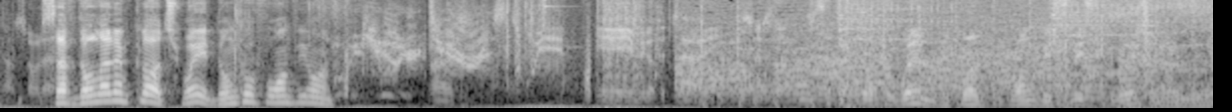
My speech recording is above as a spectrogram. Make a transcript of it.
That's all Seth, don't let him clutch. Wait, don't go for 1v1. Yeah, we got the tie. So it's like, You should have got the win. It was 1v3 situation earlier.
